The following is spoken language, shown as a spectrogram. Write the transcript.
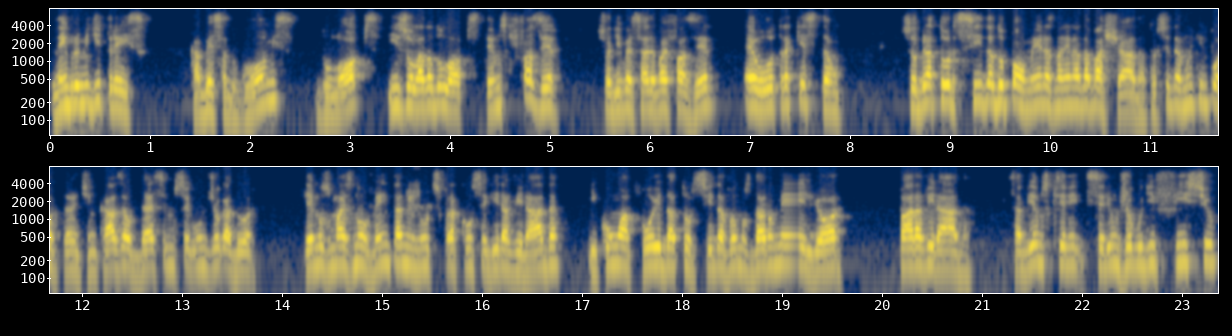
Lembro-me de três: cabeça do Gomes, do Lopes e isolada do Lopes. Temos que fazer. Se o adversário vai fazer, é outra questão. Sobre a torcida do Palmeiras na Arena da Baixada. A torcida é muito importante. Em casa é o 12 jogador. Temos mais 90 minutos para conseguir a virada e com o apoio da torcida vamos dar o melhor para a virada. Sabíamos que seria um jogo difícil,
